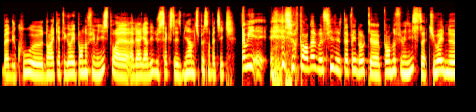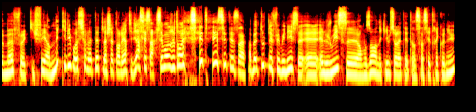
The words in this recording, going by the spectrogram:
bah du coup, euh, dans la catégorie porno féministe pour euh, aller regarder du sexe lesbien un petit peu sympathique. Ah oui, et, sur Pornhub aussi, j'ai tapé donc euh, porno féministe. Tu vois une meuf qui fait un équilibre sur la tête, la chatte en l'air. Tu dis ah c'est ça, c'est bon, j'ai trouvé, c'était ça. Ah bah toutes les féministes, elles, jouissent euh, en faisant un équilibre sur la tête. hein, ça c'est très connu.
